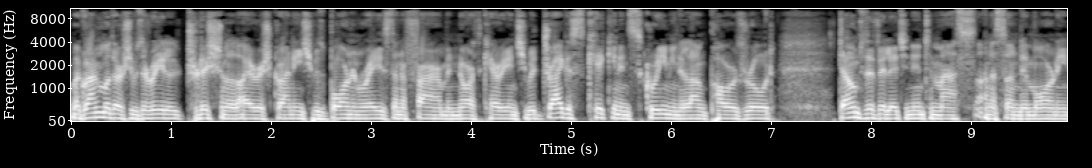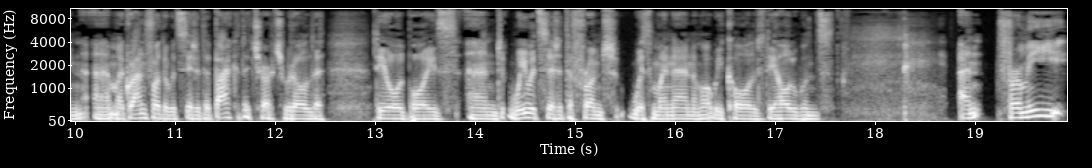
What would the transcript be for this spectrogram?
My grandmother, she was a real traditional Irish granny. She was born and raised on a farm in North Kerry and she would drag us kicking and screaming along Powers Road down to the village and into mass on a Sunday morning. Uh, my grandfather would sit at the back of the church with all the, the old boys, and we would sit at the front with my nan and what we called the old ones. And for me,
